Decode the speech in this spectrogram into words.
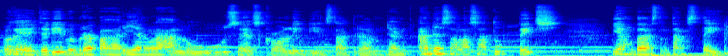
Oke, jadi beberapa hari yang lalu saya scrolling di Instagram dan ada salah satu page yang bahas tentang steak.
